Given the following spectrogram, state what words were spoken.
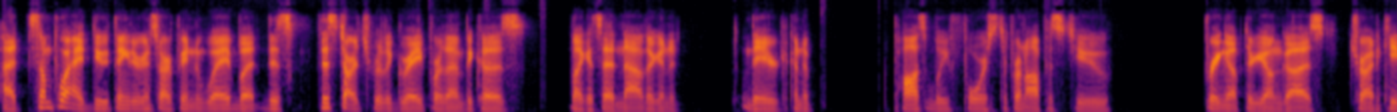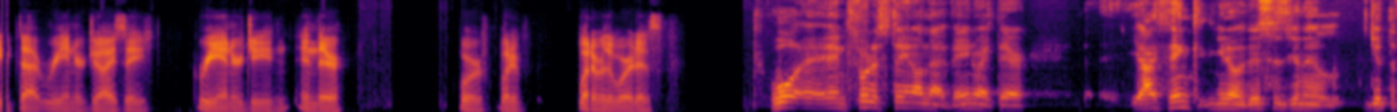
at some point, I do think they're gonna start fading away. But this this starts really great for them because, like I said, now they're gonna they're gonna possibly force the front office to bring up their young guys, try to keep that re-energize re-energy in there, or whatever whatever the word is. Well, and sort of staying on that vein right there, yeah, I think you know this is going to get the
